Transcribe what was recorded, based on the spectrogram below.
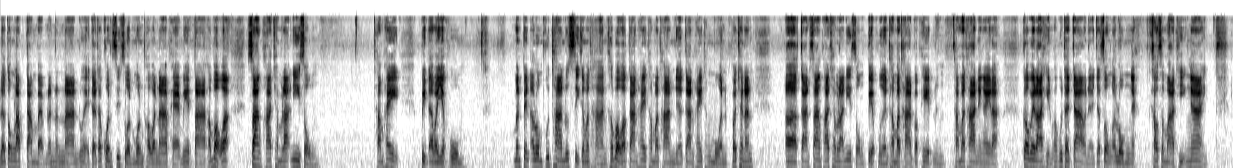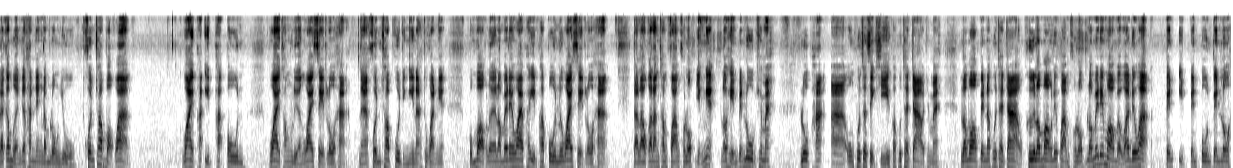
แล้วต้องรับกรรมแบบนั้นนานๆด้วย แต่ถ้าคนที่สวดมนต์ภาวนาแผ่เมตตาเขาบอกว่าสร้างพระชำระหนี้สงฆ์ทำให้ปิดอวัยภูมิ มันเป็นอารมณ์พุทธานุสติกรรมฐาน เขาบอกว่าการให้ธรรมทานเหนือการให้ทั้งมวล เพราะฉะนั้นการสร้างพระชำระหนี้สงเปรียบเหมือนธรรมทานประเภทหนึ่ง ธรรมทานยังไงล่ะ ก็เวลาเห็นพระพุทธเจ้าเนี่ยจะทรงอารมณ์ไงเข้าสมาธิง่าย แล้วก็เหมือนกับท่านยังดำรงอยู่ คนชอบบอกว่าไหว้พระอิฐพระปูนไหว้ทองเหลืองไหว้เศษโลหะนะคนชอบพูดอย่างนี้นะ ทุกวันนี้ผมบอกเลยเราไม่ได้ไหว้พระอิฐพระปูนหรือไหว้เศษโลหะ แต่เรากำลังทำความเคารพอย่างเนี้ยเราเห็นเป็นรูปใช่ไหม รูปพระอ่าองค์พุทธสิกขีพระพุทธเจ้าใช่ไหมเรามองเป็นพระพุทธเจ้า คือเรามองด้วยความเคารพเราไม่ได้มองแบบว่าด้วยว่าเป็นอิฐเป็นปูนเป็นโลหะ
